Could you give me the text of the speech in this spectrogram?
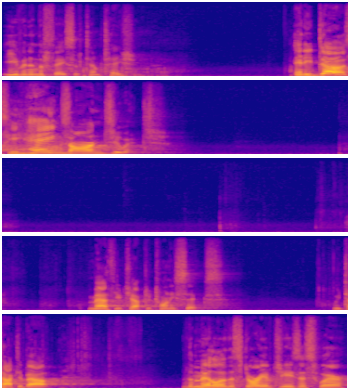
even in the face of temptation. And he does, he hangs on to it. Matthew chapter 26. We talked about the middle of the story of Jesus where,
